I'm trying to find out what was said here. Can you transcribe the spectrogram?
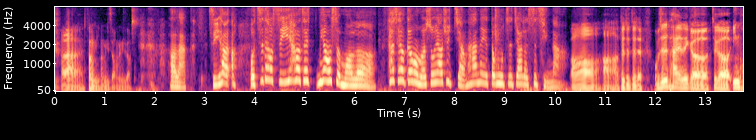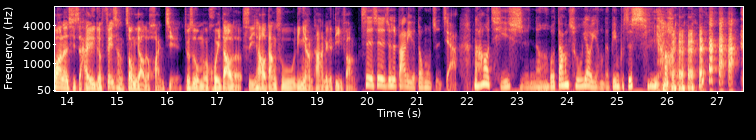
好啦，放你放你走，放你走。好啦，十一号啊，我知道十一号在瞄什么了。他是要跟我们说要去讲他那个动物之家的事情呐、啊。哦，好，对对对对，我们这次拍的那个这个樱花呢，其实还有一个非常重要的环节，就是我们回到了十一号当初领养他那个地方。是是，就是巴黎的动物之家。然后其实呢，我当初要养的并不是十一号。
